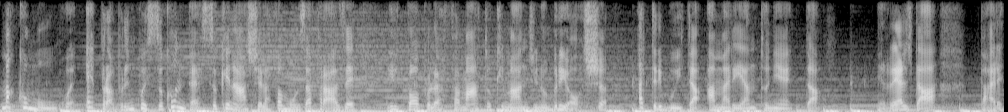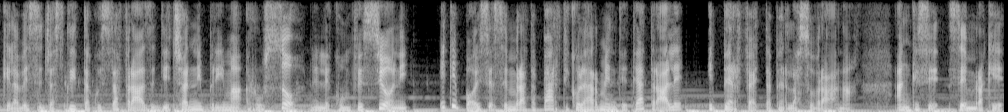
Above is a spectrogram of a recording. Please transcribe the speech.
Ma comunque è proprio in questo contesto che nasce la famosa frase Il popolo è affamato che mangino brioche, attribuita a Maria Antonietta. In realtà pare che l'avesse già scritta questa frase dieci anni prima Rousseau nelle Confessioni e che poi sia sembrata particolarmente teatrale e perfetta per la sovrana, anche se sembra che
